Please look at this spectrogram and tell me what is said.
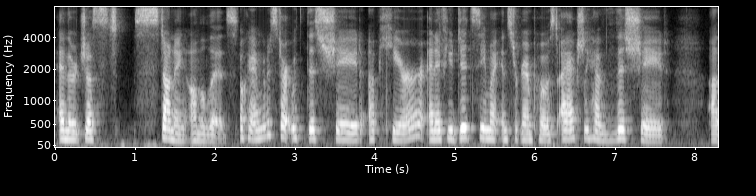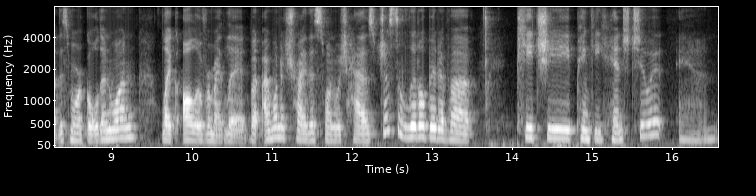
and they're just stunning on the lids. Okay, I'm gonna start with this shade up here, and if you did see my Instagram post, I actually have this shade, uh, this more golden one, like all over my lid, but I wanna try this one, which has just a little bit of a peachy, pinky hint to it, and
